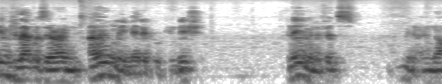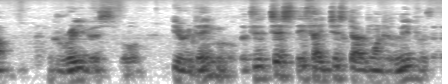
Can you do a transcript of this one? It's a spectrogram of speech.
even if that was their own only medical condition, and even if it's you know not grievous or irredeemable, it's just if they just don't want to live with it.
